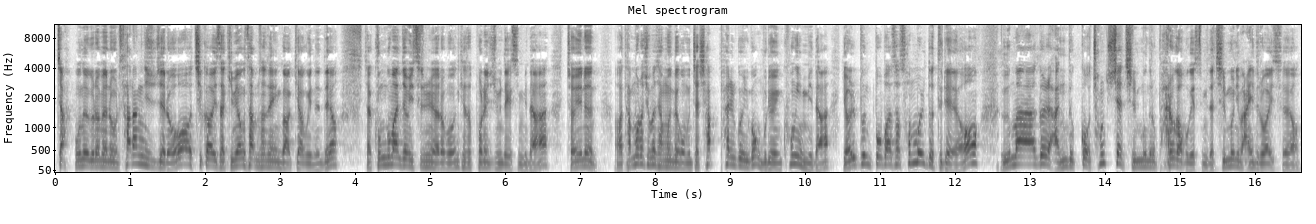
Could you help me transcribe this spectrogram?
자, 오늘 그러면 우리 사랑니 주제로 치과 의사 김영삼 선생님과 함께 하고 있는데요. 자, 궁금한 점 있으시면 여러분 계속 보내주시면 되겠습니다. 저희는 어, 단문 50원 장문 100원 문자 샵 8910 무료인 콩입니다. 10분 뽑아서 선물도 드려요. 음악을 안 듣고 청취자 질문으로 바로 가보겠습니다. 질문이 많이 들어와 있어요.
